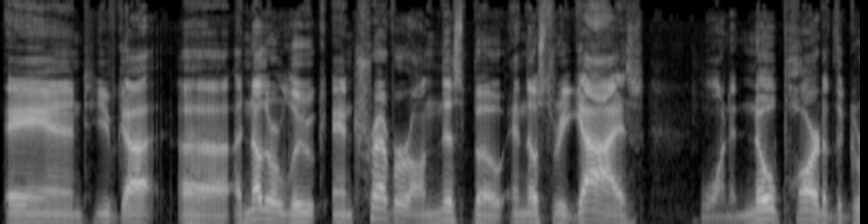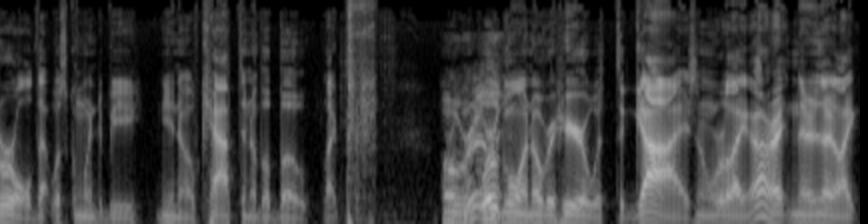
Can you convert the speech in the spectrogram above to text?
And you've got uh, another Luke and Trevor on this boat, and those three guys wanted no part of the girl that was going to be, you know, captain of a boat. Like, pfft, Oh, we're, really? we're going over here with the guys, and we're like, all right. And they're, they're like,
